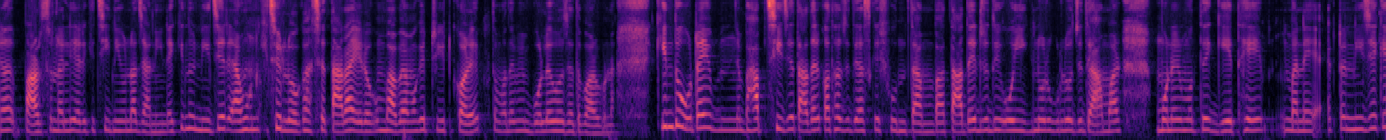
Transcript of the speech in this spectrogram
না, পার্সোনালি আর কি চিনিও না, জানি না, কিন্তু নিজের এমন কিছু লোক আছে, তারা এরকমভাবে আমাকে ট্রিট করে, তোমাদের আমি বলে বোঝাতে পারব না। কিন্তু ওটাই ভাবছি যে তাদের কথা যদি আজকে শুনতাম বা তাদের যদি ওই ইগনোরগুলো যদি আমার মনের মধ্যে গেথে মানে একটা নিজেকে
